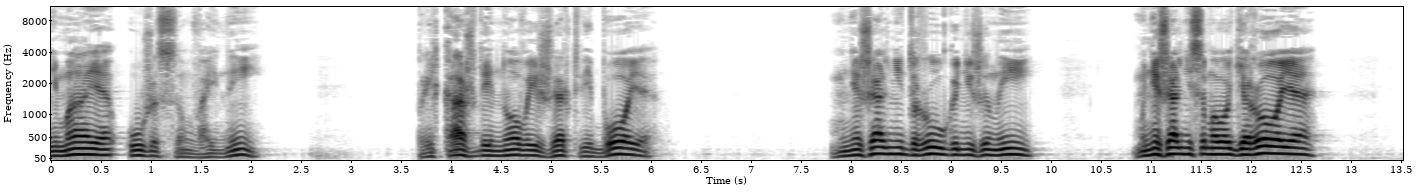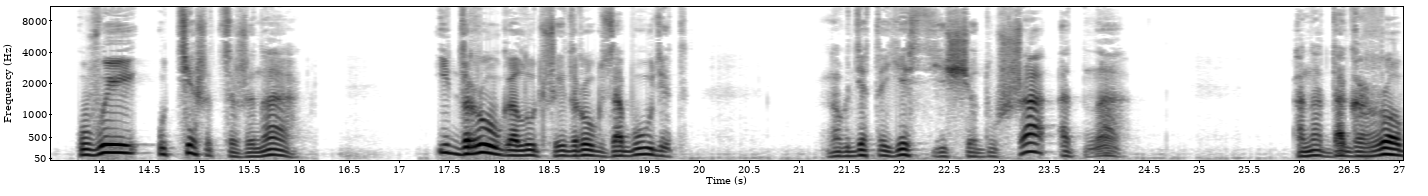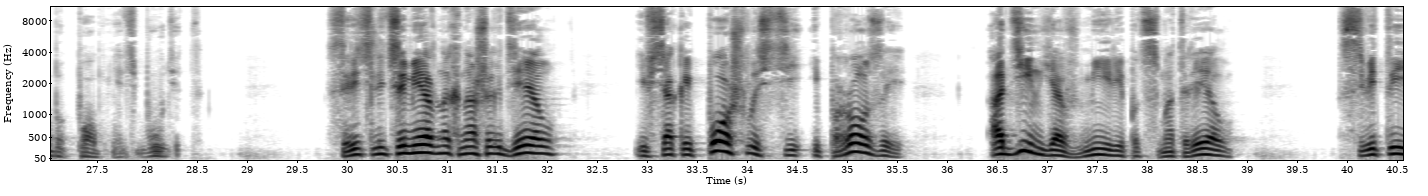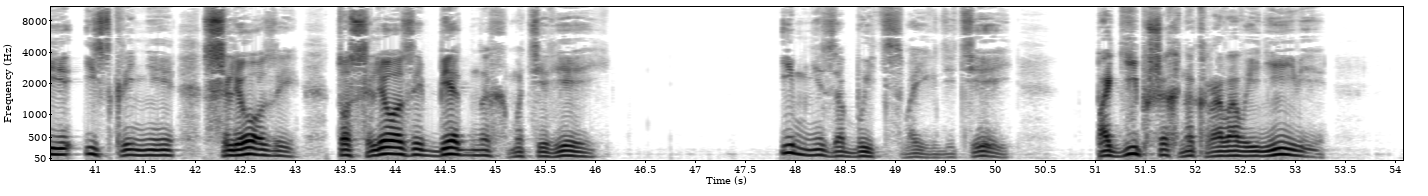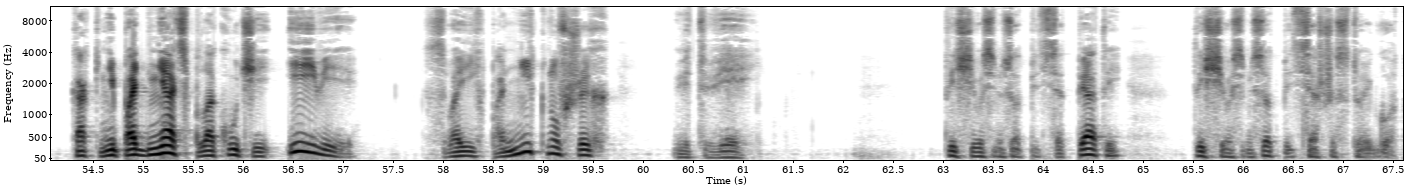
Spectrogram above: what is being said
внимая ужасом войны, при каждой новой жертве боя, мне жаль ни друга, ни жены, мне жаль ни самого героя. Увы, утешится жена, и друга лучший друг забудет, но где-то есть еще душа одна, она до гроба помнить будет. Средь лицемерных наших дел и всякой пошлости и прозы один я в мире подсмотрел святые искренние слезы, то слезы бедных матерей. Им не забыть своих детей, погибших на кровавой ниве, как не поднять плакучей иве своих поникнувших ветвей. 1855 1856 год.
